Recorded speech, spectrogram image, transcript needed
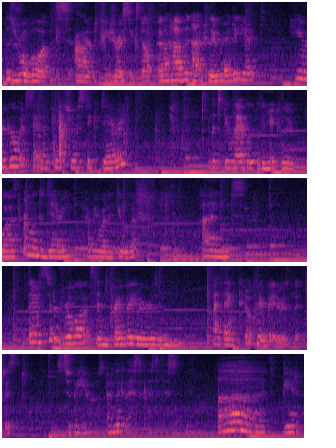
there's robots and futuristic stuff and I haven't actually read it yet. Here we go, it's set in a futuristic Derry that's been leveled with a nuclear blast, or London Derry, however you want to deal with it. And there's sort of robots and crime fighters and I think, not crime fighters, but just superheroes. I mean, look at this, look at this, look at this. Ah, oh, it's beautiful,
